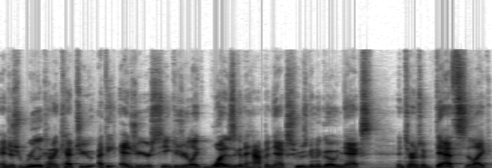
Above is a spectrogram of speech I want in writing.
and just really kind of kept you at the edge of your seat because you're like, what is going to happen next? Who's going to go next in terms of deaths? Like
